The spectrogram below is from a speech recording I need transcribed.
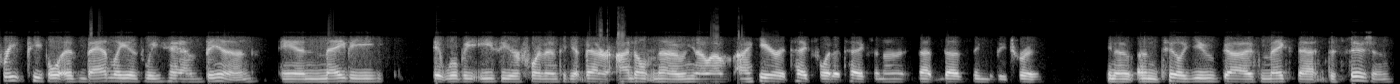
treat people as badly as we have been, and maybe it will be easier for them to get better. I don't know. You know, I, I hear it takes what it takes, and I, that does seem to be true. You know, until you guys make that decision,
